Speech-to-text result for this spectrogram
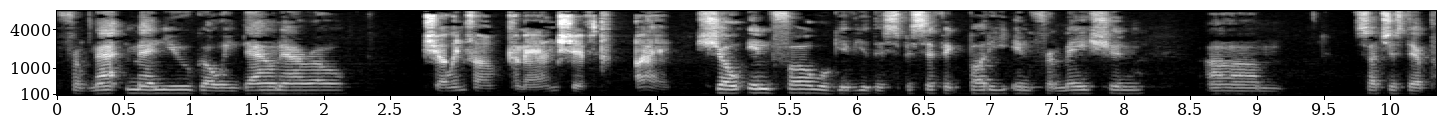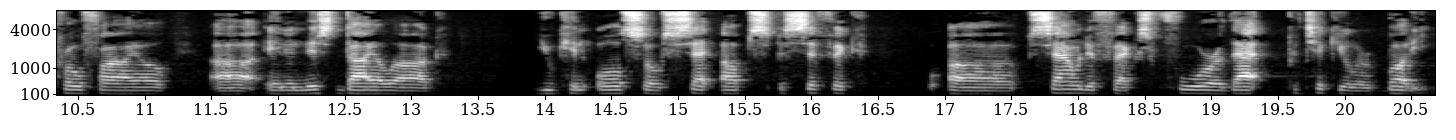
From that menu, going down arrow, Show info. Command Shift. I. Show info will give you the specific buddy information, um, such as their profile. Uh, and in this dialog, you can also set up specific uh, sound effects for that particular buddy.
